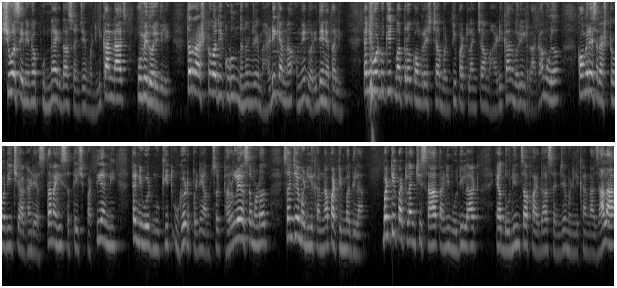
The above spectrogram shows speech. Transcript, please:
शिवसेनेनं पुन्हा एकदा संजय मंडलिकांनाच उमेदवारी दिली. तर राष्ट्रवादीकडून धनंजय महाडिक यांना उमेदवारी देण्यात आली. त्या निवडणुकीत मात्र काँग्रेसच्या बंटी पाटलांच्या महाडिकांवरील रागामुळं काँग्रेस राष्ट्रवादीची आघाडी असतानाही सतेज पाटील यांनी त्या निवडणुकीत उघडपणे आमचं ठरलंय असं म्हणत संजय मंडलिकांना पाठिंबा दिला. बंटी पाटलांची साथ आणि मोदी लाट या दोन्हींचा फायदा संजय मंडलिकांना झाला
